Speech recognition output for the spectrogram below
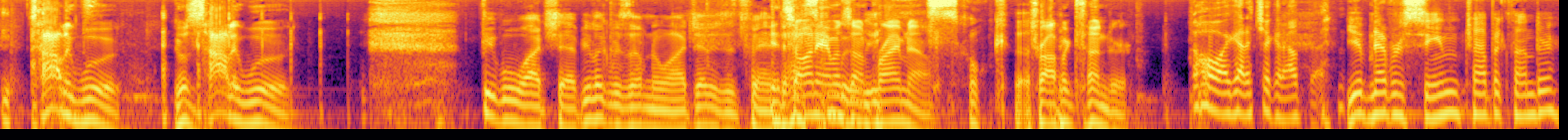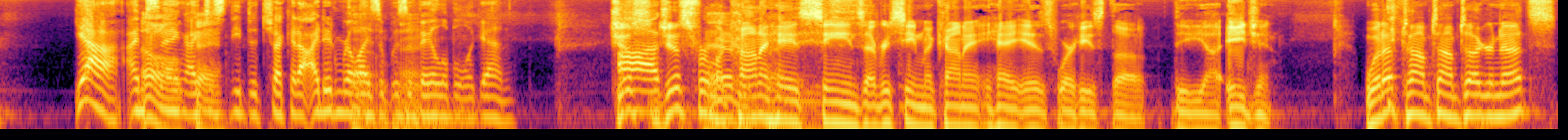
It's Hollywood. It goes Hollywood. People watch that. If you're looking for something to watch, that is it's fantastic. It's on Amazon movie. Prime now. So good. Tropic Thunder. Oh, I got to check it out then. You've never seen Tropic Thunder? Yeah, I'm Oh, saying I just need to check it out. I didn't realize Oh, it was okay. available again. Just Uh, just for McConaughey's scenes, every scene McConaughey is where he's the the uh, agent. What up, Tom Tom Tugger Nuts?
